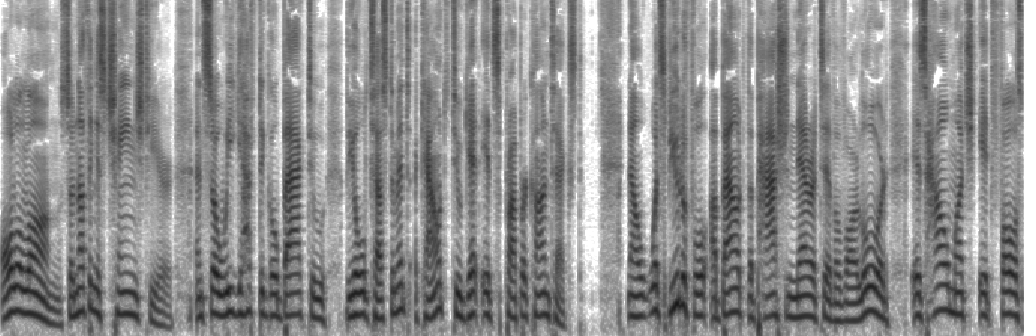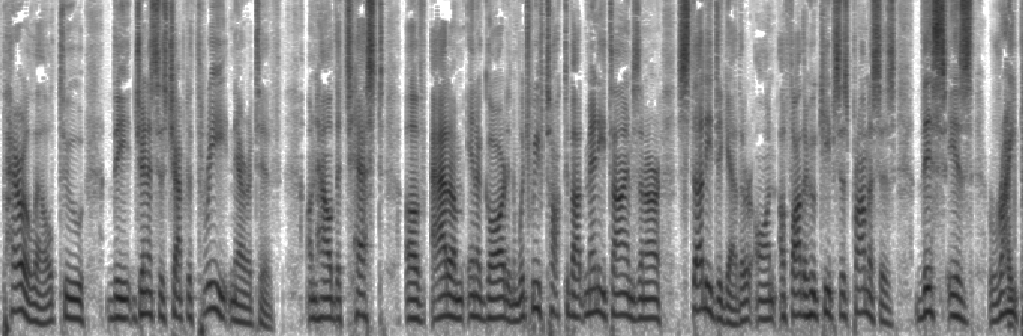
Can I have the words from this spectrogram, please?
all along, so nothing has changed here. And so we have to go back to the Old Testament account to get its proper context. Now, what's beautiful about the passion narrative of our Lord is how much it falls parallel to the Genesis chapter 3 narrative on how the test of Adam in a garden, which we've talked about many times in our study together on a father who keeps his promises. This is ripe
